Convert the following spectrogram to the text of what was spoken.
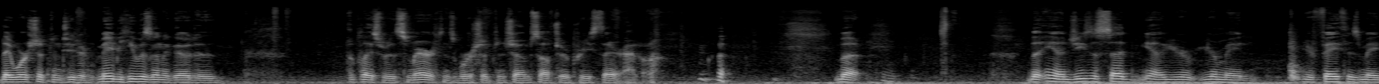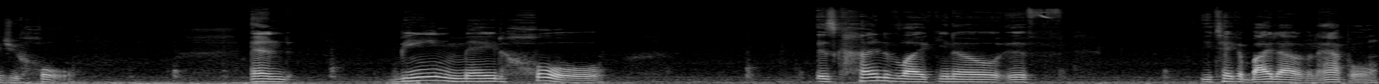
they worshipped in two different. Maybe he was going to go to the place where the Samaritans worshipped and show himself to a priest there. I don't know. but but you know, Jesus said, you know, you're you're made your faith has made you whole. And being made whole is kind of like, you know, if you take a bite out of an apple,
